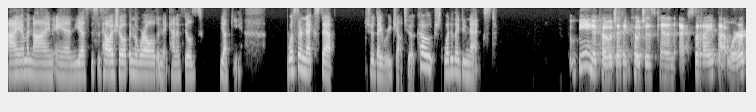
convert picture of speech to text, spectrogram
i am a nine and yes this is how i show up in the world and it kind of feels yucky. What's their next step should they reach out to a coach? What do they do next? Being a coach, I think coaches can expedite that work.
